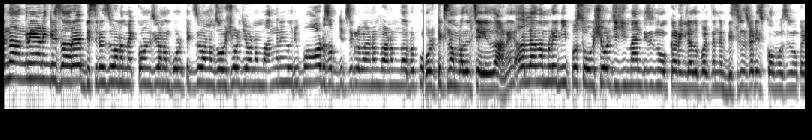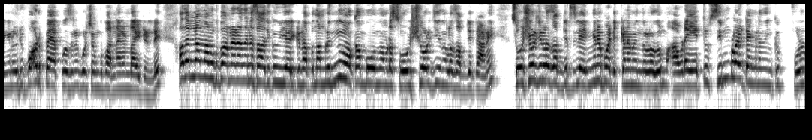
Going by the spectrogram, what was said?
എന്നാൽ അങ്ങനെയാണെങ്കിൽ സാറേ ബിസിനസ് വേണം അക്കൗണ്ട്സ് വേണം പൊളിറ്റിക്സ് വേണം സോഷ്യോളജി വേണം അങ്ങനെ ഒരുപാട് സബ്ജക്ട്സുകൾ വേണം വേണം എന്ന് പറഞ്ഞപ്പോൾ പൊളിറ്റിക്സ് നമ്മൾ അതിൽ ചെയ്തതാണ്. അതല്ല നമ്മൾ ഇനിയിപ്പോൾ സോഷ്യോളജി ഹ്യൂമാനിറ്റീസ് നോക്കുകയാണെങ്കിൽ അതുപോലെ തന്നെ ബിസിനസ് സ്റ്റഡീസ് കോമേഴ്സ് നോക്കുകയാണെങ്കിൽ ഒരുപാട് പേപ്പേഴ്സിനെ കുറിച്ച് നമുക്ക് പറഞ്ഞിട്ടുണ്ടായിട്ടുണ്ട് അതെല്ലാം നമുക്ക് പറഞ്ഞുതരാൻ തന്നെ സാധിക്കും വിചാരിക്കുന്നത് അപ്പോൾ നമ്മൾ ഇന്ന് നോക്കാൻ പോകുന്നത് നമ്മുടെ സോഷ്യോളജി എന്നുള്ള സബ്ജക്റ്റ് ആണ്. സോഷ്യോളജിയുള്ള സബ്ജക്ട്സിൽ എങ്ങനെ പഠിക്കണം എന്നുള്ളതും അവിടെ ഏറ്റവും സിമ്പിളായിട്ട് എങ്ങനെ നിങ്ങൾക്ക് ഫുൾ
